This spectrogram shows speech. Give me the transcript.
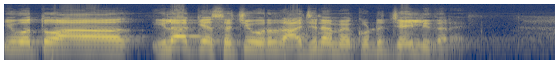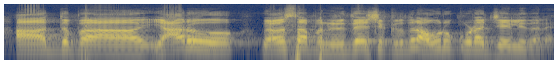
ಇವತ್ತು ಆ ಇಲಾಖೆ ಸಚಿವರು ರಾಜೀನಾಮೆ ಕೊಟ್ಟು ಜೈಲಿದ್ದಾರೆ. ಆ ಅದ್ ಪ ಯಾರು ವ್ಯವಸ್ಥಾಪನ ನಿರ್ದೇಶಕರಿದ್ರು ಅವರು ಕೂಡ ಜೈಲಿದ್ದಾರೆ.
